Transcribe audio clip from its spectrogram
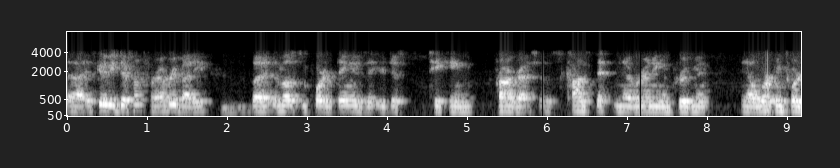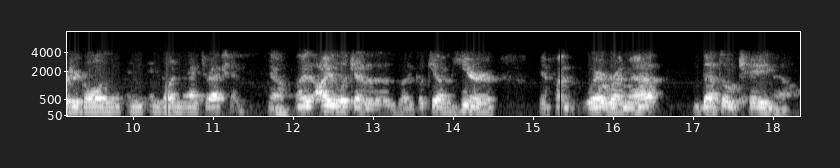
uh, it's going to be different for everybody. But the most important thing is that you're just taking progress. It's constant, never-ending improvement. You know, working towards your goals and, and, and going in the right direction. Yeah, I I look at it as like, okay, I'm here. if I'm wherever I'm at, that's okay now.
